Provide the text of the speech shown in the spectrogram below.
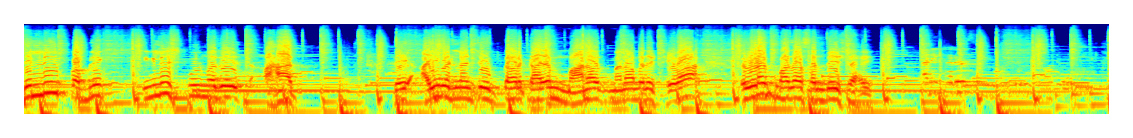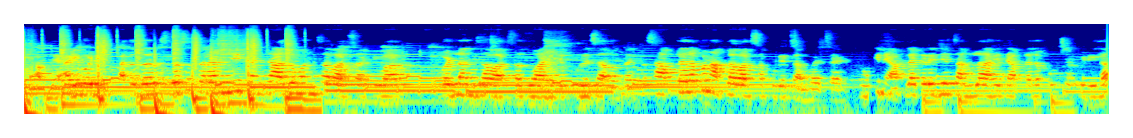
दिल्ली पब्लिक इंग्लिश स्कूलमध्ये आहात. ते आई वडिलांचे उपकार कायम माना मनामध्ये ठेवा. एवढाच माझा संदेश आहे. आणि खरंच आपले आई वडील आता जर जसं सरांनी त्यांच्या आजोबांचा वारसा किंवा वडिलांचा वारसा जो आहे ते पुढे चालवत आहे तसं आपल्याला पण आपला वारसा पुढे चालवायचा आहे. हो की नाही? आपल्याकडे जे चांगलं आहे ते आपल्याला पुढच्या पिढीला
